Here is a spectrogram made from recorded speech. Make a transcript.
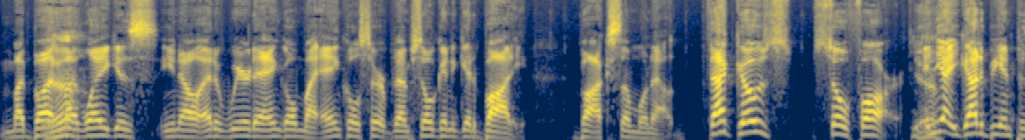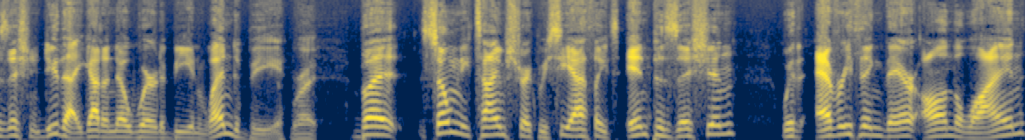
my butt, Yeah. my leg is, you know, at a weird angle. My ankle's hurt, but I'm still going to get a body, box someone out. That goes so far. Yeah. And yeah, you got to be in position to do that. You got to know where to be and when to be. Right. But so many times, Strick, we see athletes in position with everything there on the line,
